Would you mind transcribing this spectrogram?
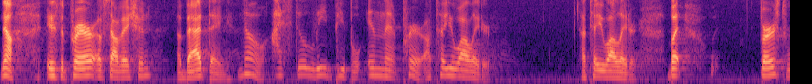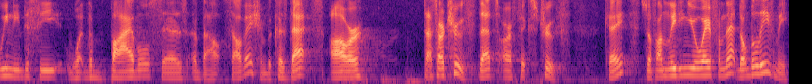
Now, is the prayer of salvation a bad thing? No, I still lead people in that prayer. I'll tell you why later. I'll tell you why later. But First, we need to see what the Bible says about salvation because that's our that's our truth. That's our fixed truth. Okay? So if I'm leading you away from that, don't believe me.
